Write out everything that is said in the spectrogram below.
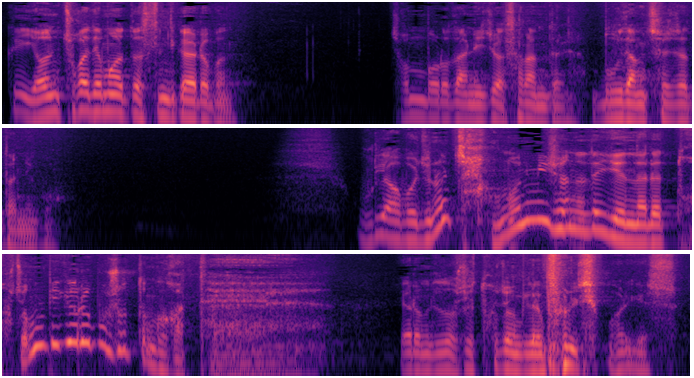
그 연초가 되면 어떻습니까, 여러분? 전보로 다니죠, 사람들. 무당 찾아다니고. 우리 아버지는 장모님이셨는데 옛날에 토종비결을 보셨던 것 같아. 여러분들도 혹시 토종비결 보는지 모르겠어.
